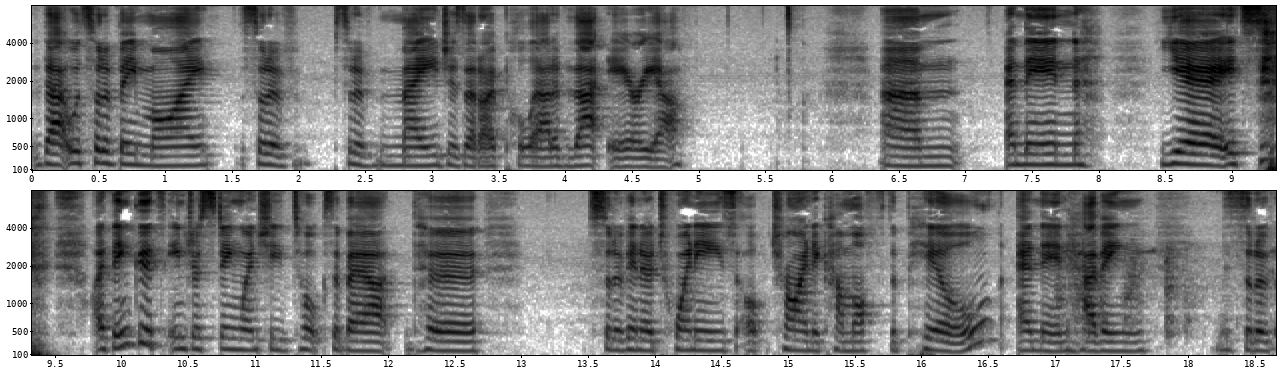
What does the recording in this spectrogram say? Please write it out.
that would sort of be my sort of sort of majors that I pull out of that area um, and then, yeah, it's. I think it's interesting when she talks about her sort of in her twenties of trying to come off the pill and then having this sort of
